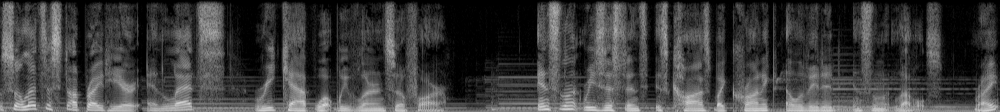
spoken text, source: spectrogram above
So, let's just stop right here and let's recap what we've learned so far. Insulin resistance is caused by chronic elevated insulin levels, right?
